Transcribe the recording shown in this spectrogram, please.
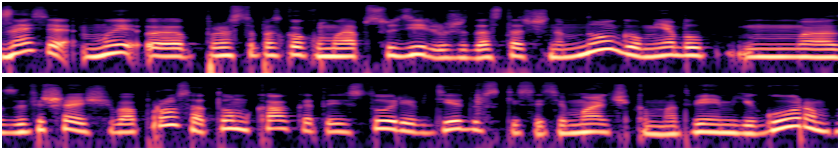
Знаете, мы э, просто, поскольку мы обсудили уже достаточно много, у меня был завершающий вопрос о том, как эта история в Дедовске с этим мальчиком Матвеем Егором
